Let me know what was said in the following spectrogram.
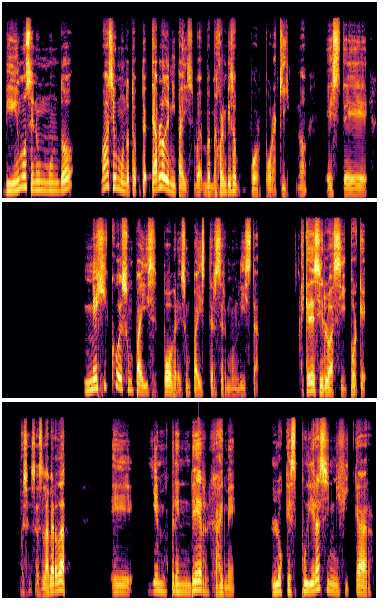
Vivimos en un mundo, vamos a decir un mundo, te, hablo de mi país, mejor empiezo por, por aquí, ¿no? Este, México es un país pobre, es un país tercermundista hay que decirlo así porque, pues esa es la verdad. Eh, y emprender, Jaime, lo que pudiera significar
